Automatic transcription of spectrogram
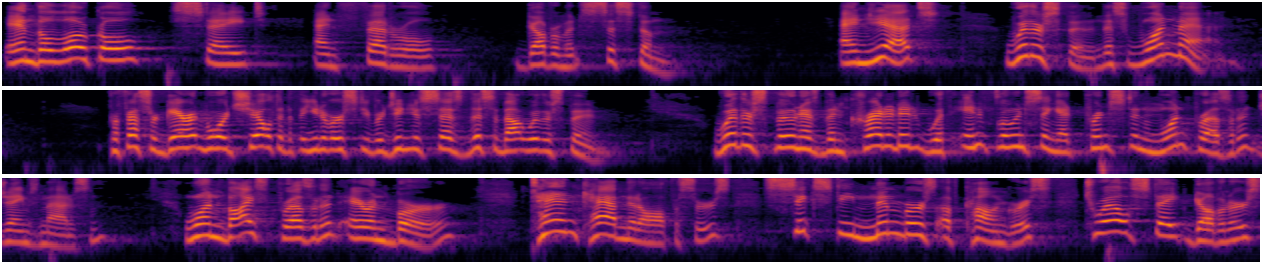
in the local, state, and federal government system. And yet, Witherspoon, this one man, Professor Garrett Ward Sheldon at the University of Virginia says this about Witherspoon. Witherspoon has been credited with influencing at Princeton one president, James Madison, one vice president, Aaron Burr, 10 cabinet officers, 60 members of Congress, 12 state governors,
